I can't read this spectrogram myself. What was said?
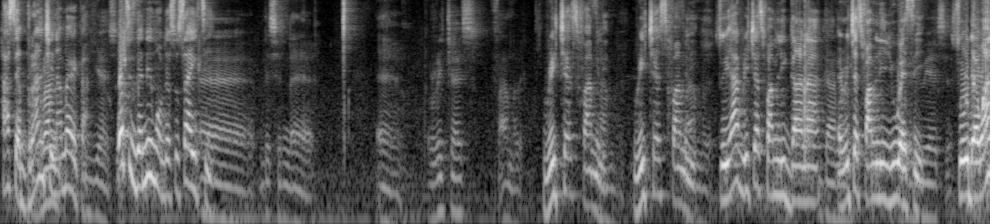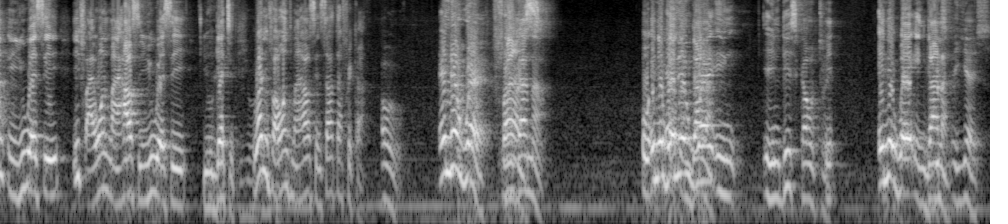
has a branch in America. yes. What is the name of the society? Uh, listen, uh, uh, richest family. Richest family. Family. Richest family. Family. So you have Richest Family Ghana, Ghana. and Richest Family USA. USA. So the one in USA, if I want my house in USA, you get it. You What if I want my house in South Africa? Oh, anywhere France. in Ghana, Or anywhere, in anywhere Ghana? in in this country. In- anywhere in Ghana. This- yes,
